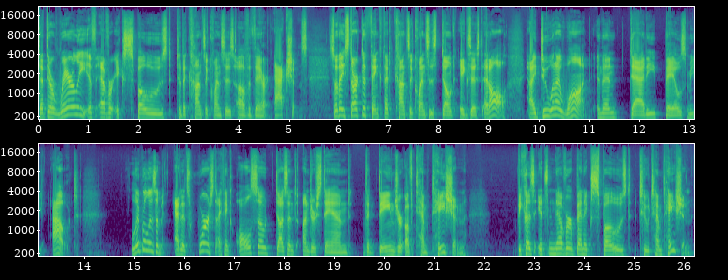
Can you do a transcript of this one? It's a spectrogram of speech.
that they're rarely, if ever, exposed to the consequences of their actions. So they start to think that consequences don't exist at all. I do what I want, and then daddy bails me out. Liberalism, at its worst, I think, also doesn't understand the danger of temptation because it's never been exposed to temptation.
